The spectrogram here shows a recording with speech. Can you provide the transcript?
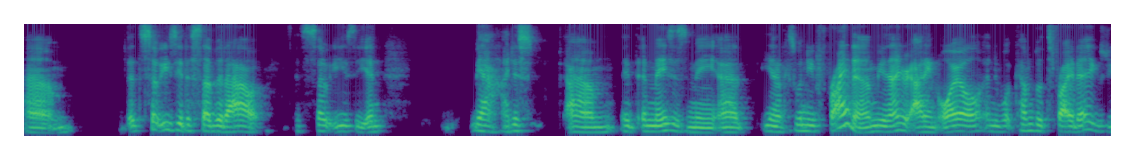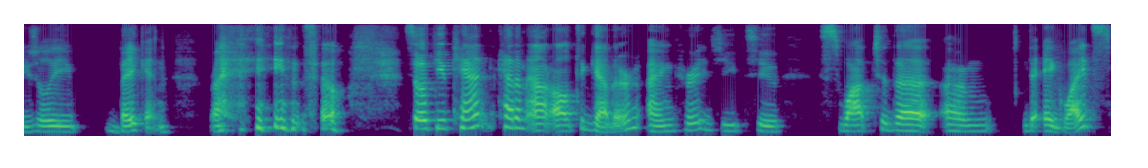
um, it's so easy to sub it out. It's so easy, and yeah, I just um, it amazes me at you know because when you fry them, you know you're adding oil, and what comes with fried eggs usually bacon, right? so, so if you can't cut them out altogether, I encourage you to swap to the um, the egg whites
